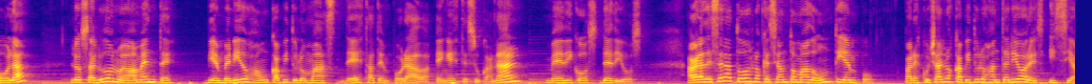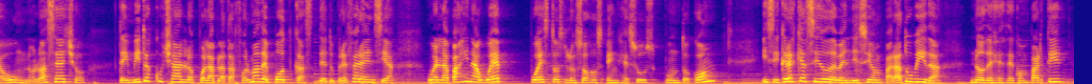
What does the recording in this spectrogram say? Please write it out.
Hola, los saludo nuevamente. Bienvenidos a un capítulo más de esta temporada en este su canal, Médicos de Dios. Agradecer a todos los que se han tomado un tiempo para escuchar los capítulos anteriores y si aún no lo has hecho, te invito a escucharlos por la plataforma de podcast de tu preferencia o en la página web puestoslosojosenjesús.com y si crees que ha sido de bendición para tu vida, no dejes de compartir.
